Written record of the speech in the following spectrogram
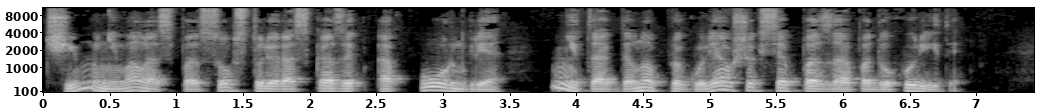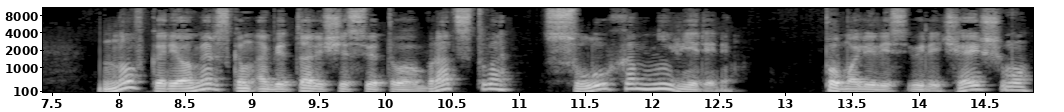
чему немало способствовали рассказы о Урнгре, не так давно прогулявшихся по западу Хуриды. Но в Кариомерском обиталище Святого Братства слухам не верили. Помолились величайшему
